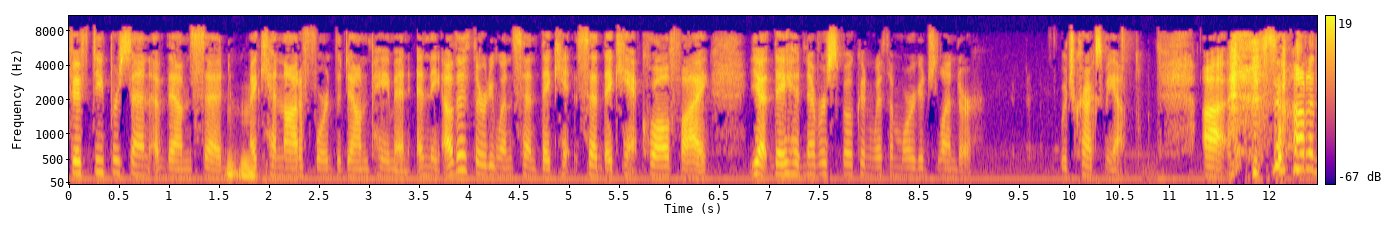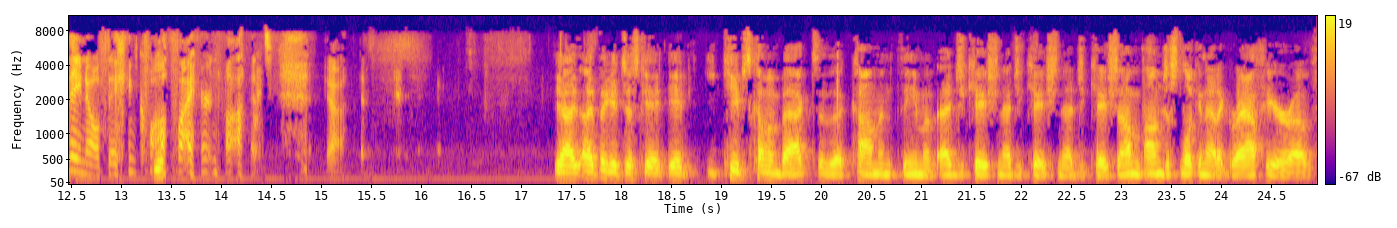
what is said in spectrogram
50% of them said, mm-hmm. I cannot afford the down payment. And the other 31 cent they can't, said they can't qualify, yet they had never spoken with a mortgage lender, which cracks me up. Uh, so how do they know if they can qualify or not? Yeah. Yeah, I, I think it just it, it, keeps coming back to the common theme of education, education, education. I'm I'm just looking at a graph here of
